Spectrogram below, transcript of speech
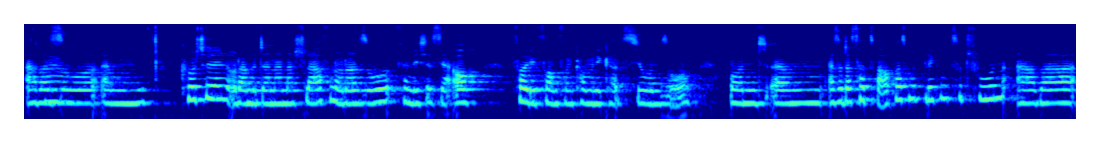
aber Ja. so ähm, kuscheln oder miteinander schlafen oder so, finde ich, ist ja auch voll die Form von Kommunikation so. Und ähm, also das hat zwar auch was mit Blicken zu tun, aber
